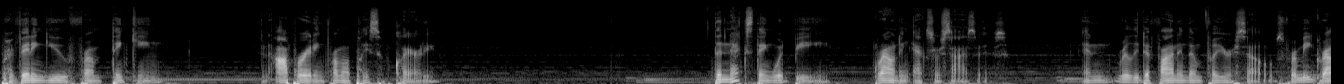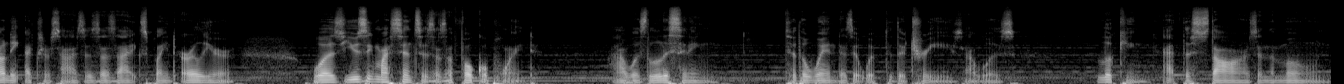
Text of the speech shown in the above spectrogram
preventing you from thinking and operating from a place of clarity. The next thing would be grounding exercises and really defining them for yourselves. For me, grounding exercises, as I explained earlier, was using my senses as a focal point. I was listening to the wind as it whipped through the trees. I was looking at the stars and the moon.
